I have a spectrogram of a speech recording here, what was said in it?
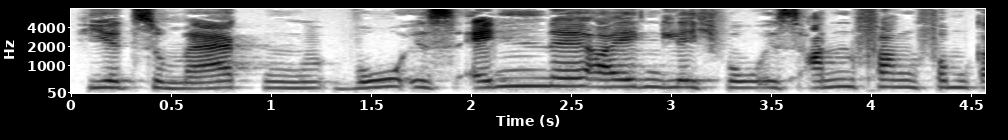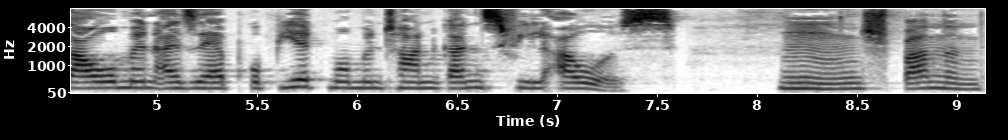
hier zu merken, wo ist Ende eigentlich, wo ist Anfang vom Gaumen. Also er probiert momentan ganz viel aus. Hm, spannend.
